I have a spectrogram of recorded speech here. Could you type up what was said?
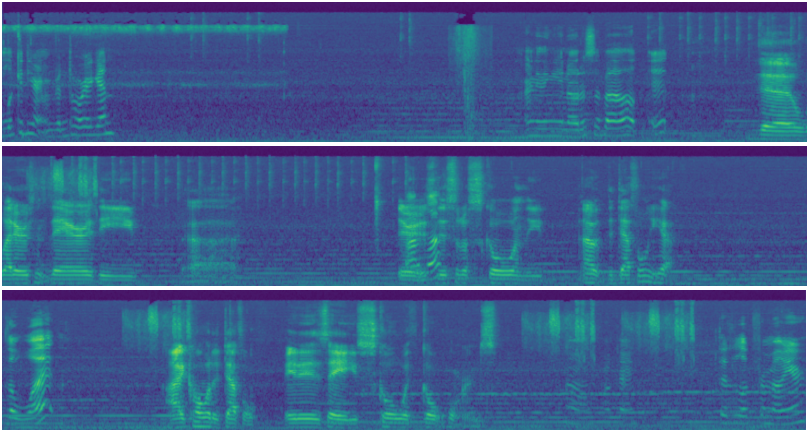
look at your inventory again. Anything you notice about it? the letter isn't there. The uh, there's this little skull and the oh the devil. Yeah, The what? I call it a devil. It is a skull with goat horns. Oh, okay. Did it look familiar?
